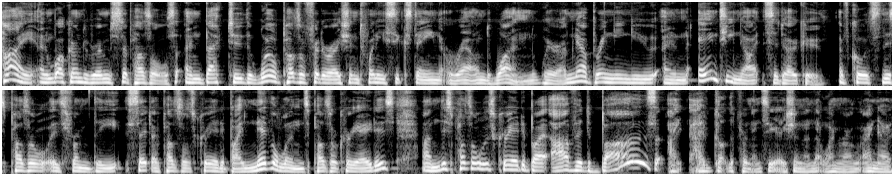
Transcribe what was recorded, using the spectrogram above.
Hi, and welcome to Bremster Puzzles, and back to the World Puzzle Federation 2016 Round 1, where I'm now bringing you an anti-knight Sudoku. Of course, this puzzle is from the set of puzzles created by Netherlands puzzle creators. Um, this puzzle was created by Arvid Baars. I, have got the pronunciation on that one wrong, I know.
